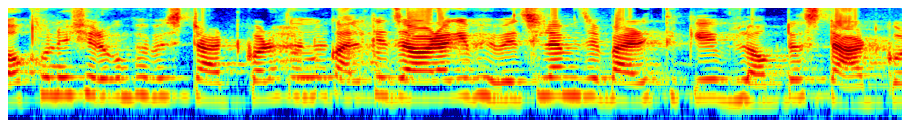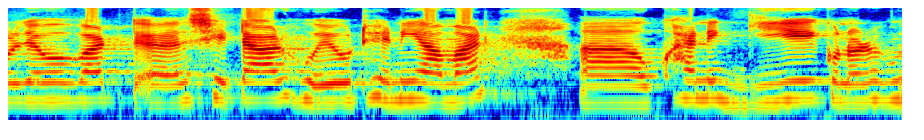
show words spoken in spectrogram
কখনোই সেরকমভাবে স্টার্ট করা হয় না। কালকে যাওয়ার আগে ভেবেছিলাম যে বাড়ি থেকে ব্লগটা স্টার্ট করে যাব বাট সেটা আর হয়ে ওঠেনি আমার। ওখানে গিয়ে কোনো রকম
